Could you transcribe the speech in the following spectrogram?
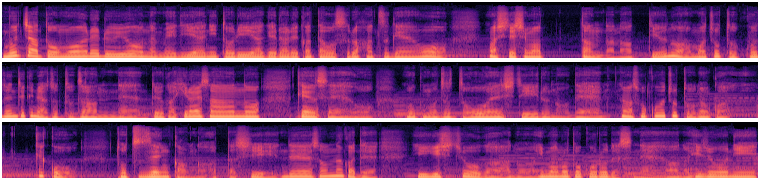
無茶と思われるようなメディアに取り上げられ方をする発言を、まあ、してしまったったんだなっていうのは、まあ、ちょっと個人的にはちょっと残念というか平井さんの県政を僕もずっと応援しているのでそこはちょっとなんか結構突然感があったしでその中で伊木市長があの今のところですねあの非常に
